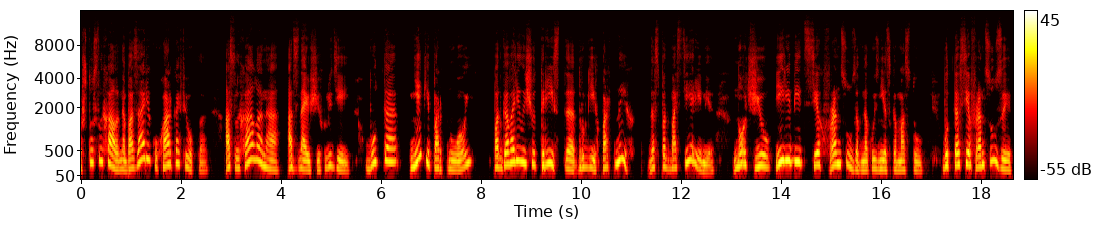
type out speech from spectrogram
что слыхала на базаре кухарка Фёкла. А слыхала она от знающих людей, будто некий портной подговорил еще триста других портных, да с подмастерьями, ночью перебить всех французов на Кузнецком мосту, будто все французы,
